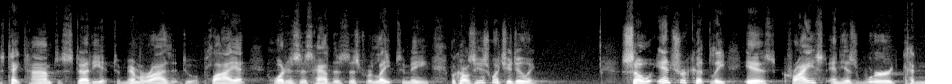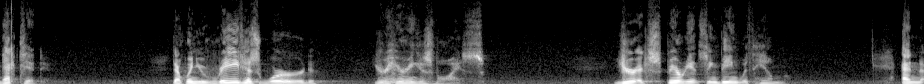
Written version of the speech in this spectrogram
to take time to study it, to memorize it, to apply it. What is this? How does this relate to me? Because here's what you're doing. So intricately is Christ and His Word connected that when you read His Word, you're hearing His voice you're experiencing being with Him. And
